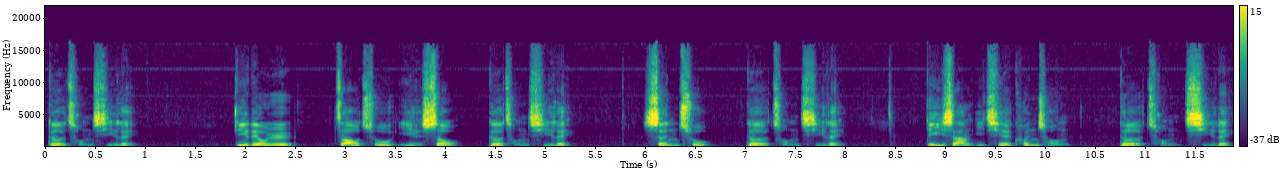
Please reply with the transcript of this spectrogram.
各从其类。第六日，造出野兽，各从其类；牲畜各从其类；地上一切昆虫，各从其类。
